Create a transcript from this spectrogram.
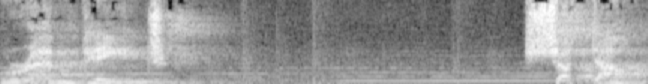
Rampage. Shut down.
